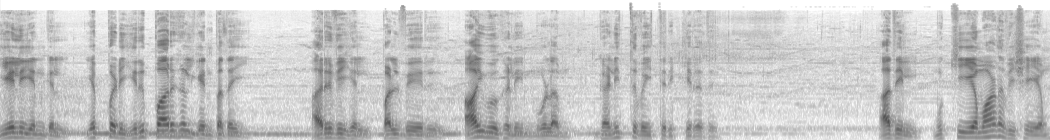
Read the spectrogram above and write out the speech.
ஏலியன்கள் எப்படி இருப்பார்கள் என்பதை அறிவியல் பல்வேறு ஆய்வுகளின் மூலம் கணித்து வைத்திருக்கிறது. அதில் முக்கியமான விஷயம்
